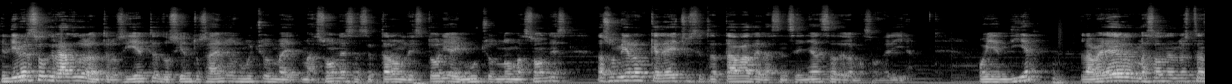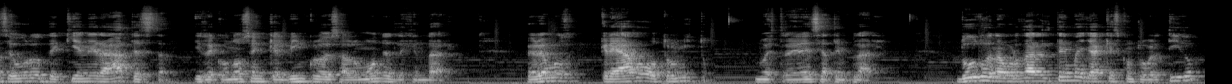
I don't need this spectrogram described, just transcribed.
En diversos grados durante los siguientes 200 años muchos masones aceptaron la historia y muchos no masones asumieron que de hecho se trataba de las enseñanzas de la masonería. Hoy en día, la mayoría de los masones no están seguros de quién era Athelstan y reconocen que el vínculo de Salomón es legendario. Pero hemos creado otro mito, nuestra herencia templaria. Dudo en abordar el tema ya que es controvertido,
